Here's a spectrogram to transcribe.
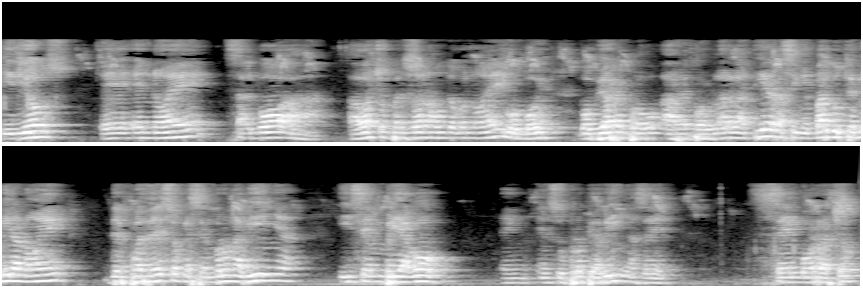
Y Dios eh, en Noé salvó a, ocho personas junto con Noé y volvió, a, repoblar la tierra. Sin embargo, usted mira a Noé después de eso que sembró una viña y se embriagó en, su propia viña, se, se emborrachó.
